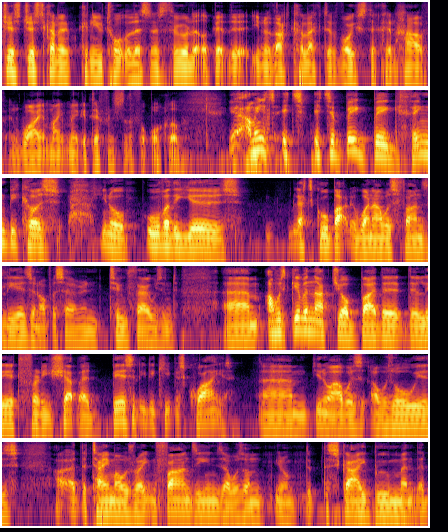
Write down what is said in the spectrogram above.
just just kind of can you talk the listeners through a little bit that you know that collective voice that can have and why it might make a difference to the football club yeah i mean it's it's it's a big big thing because you know over the years let's go back to when I was fans liaison officer in 2000. Um, I was given that job by the, the late Freddie Shepherd, basically to keep us quiet. Um, you know, I was I was always at the time I was writing fanzines. I was on you know the, the, Sky boom meant that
